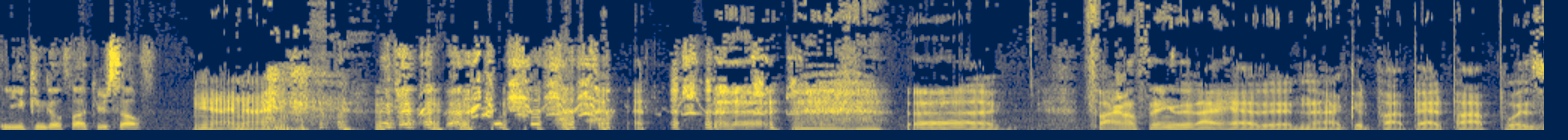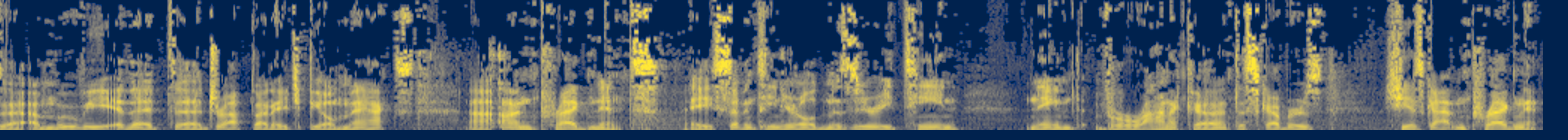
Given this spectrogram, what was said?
You can go fuck yourself. Yeah, I know. uh, final thing that I had in uh, Good Pop, Bad Pop was uh, a movie that uh, dropped on HBO Max. Uh, Unpregnant, a 17 year old Missouri teen named Veronica discovers she has gotten pregnant.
